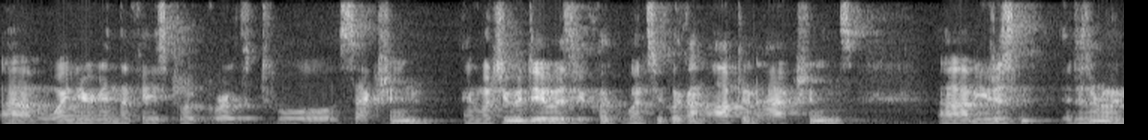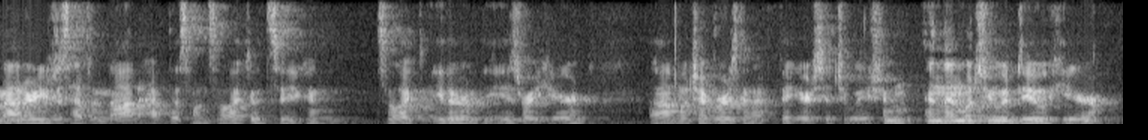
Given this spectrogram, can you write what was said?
um, when you're in the Facebook growth tool section. And what you would do is you click once you click on opt-in actions um, you just, it doesn't really matter. You just have to not have this one selected. So you can select either of these right here, um, whichever is going to fit your situation. And then what you would do here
